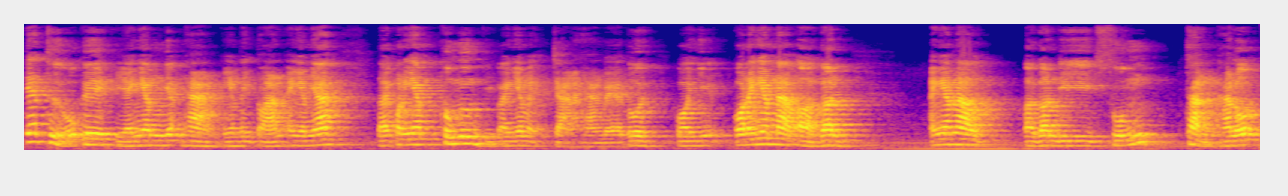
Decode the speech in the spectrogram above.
test thử ok thì anh em nhận hàng anh em thanh toán anh em nhá đấy còn anh em không ngưng thì anh em lại trả lại hàng về cho tôi còn còn anh em nào ở gần anh em nào ở gần thì xuống thẳng Hà Nội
